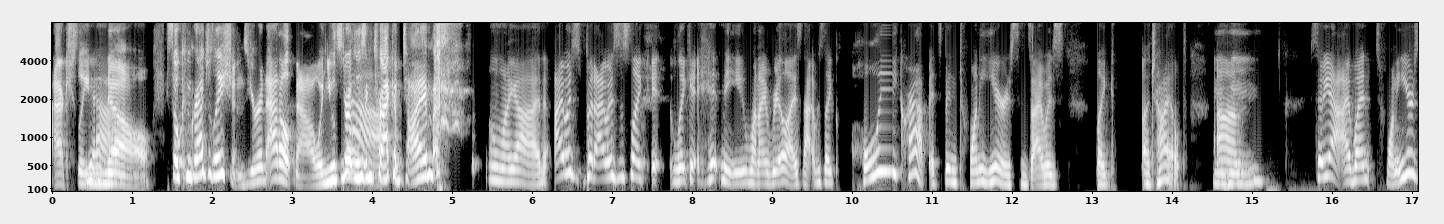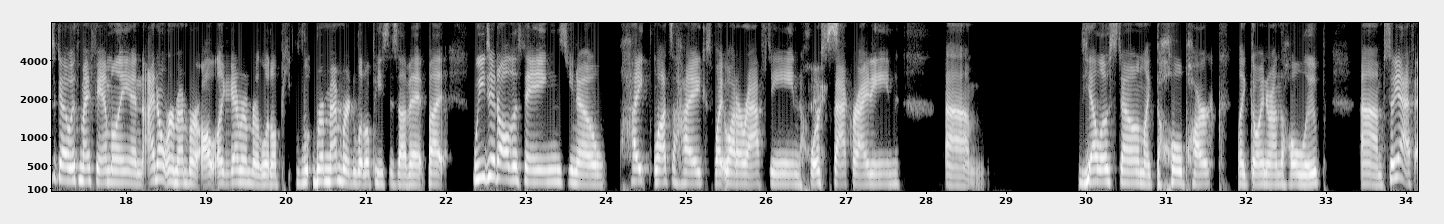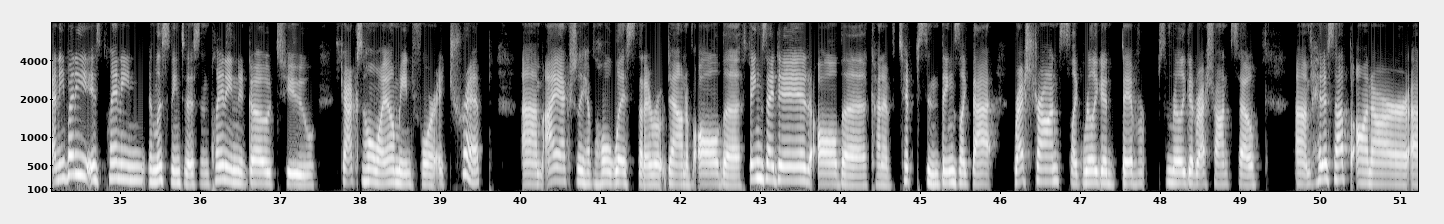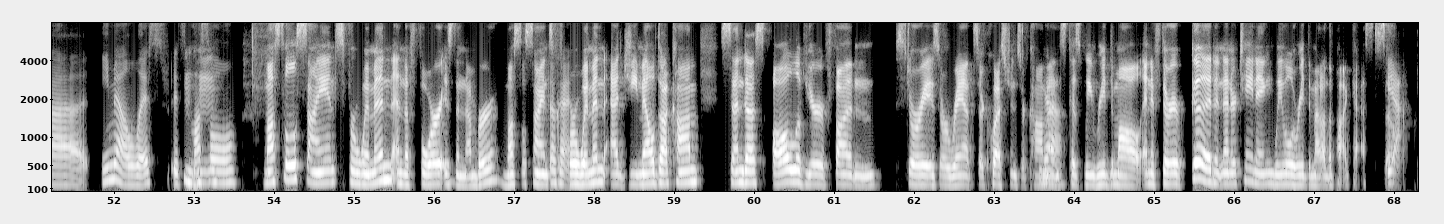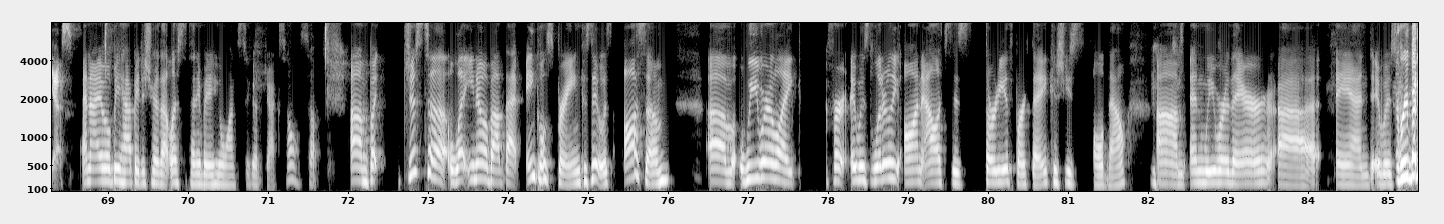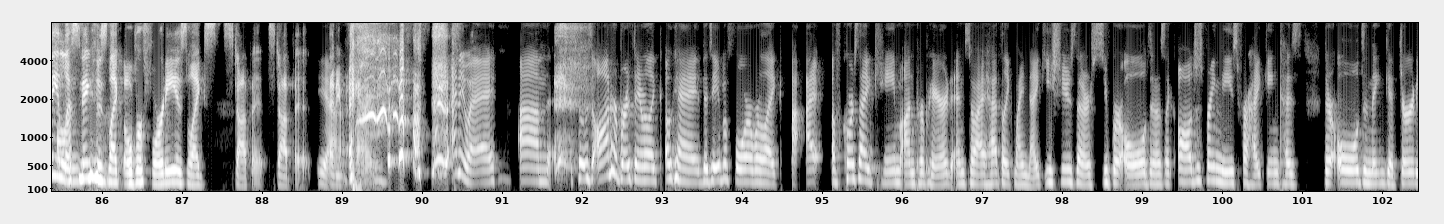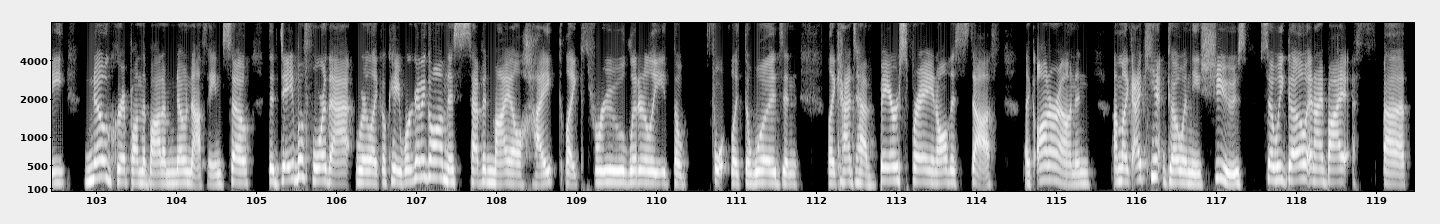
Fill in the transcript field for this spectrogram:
actually Yeah. no. So congratulations. You're an adult now. When you start losing track of time oh my god i was but i was just like it like it hit me when i realized that i was like holy crap it's been 20 years since i was like a child Mhm. Um, so yeah, I went 20 years ago with my family, and I don't remember all. Like I remember little, remembered little pieces of it, but we did all the things. You know, hike, lots of hikes, whitewater rafting, horseback riding, um, Yellowstone, like the whole park, like going around the whole loop. Um, so yeah, if anybody is planning and listening to this and planning to go to Jackson Hole, Wyoming for a trip, um, I actually have a whole list that I wrote down of all the things I did, all the kind of tips and things like that. Restaurants, like really good, they have some really good restaurants. So um, hit us up on our uh, email list. It's Mhm. muscle. muscle science for women and the four is the number muscle science Okay. for women at gmail.com send us all of your fun stories or rants or questions or comments because we read them all and if they're good and entertaining we will read them out on the podcast so Yeah. yes And I will be happy to share that list with anybody who wants to go to Jackson Hole. So, um, but just to let you know about that ankle sprain, because it was awesome. Um, we were like, for it was literally on Alex's 30th birthday because she's old now. Um, and we were there uh, and it was everybody on- listening who's like over 40 is like stop it stop it Yeah. anyway anyway, um, so it was on her birthday. We're like, okay, the day before, we're like, I, I of course I came unprepared. And so I had like my Nike shoes that are super old. And I was like, oh, I'll just bring these for hiking because they're old and they can get dirty. No grip on the bottom, no nothing. So the day before that, we're like, okay, we're gonna go on this seven mile hike, like through literally the for like the woods and like had to have bear spray and all this stuff like on our own. And I'm like, I can't go in these shoes. So we go and I buy a, a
